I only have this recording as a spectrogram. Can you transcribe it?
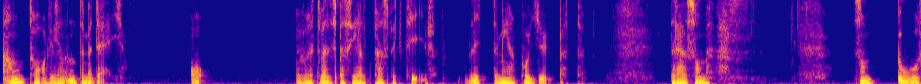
antagligen inte med dig. Och ur ett väldigt speciellt perspektiv. Lite mer på djupet. Det där som, som bor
